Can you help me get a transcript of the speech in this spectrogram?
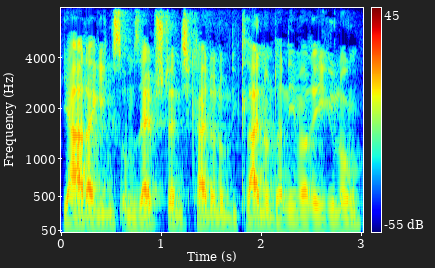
Ja, da ging es um Selbstständigkeit und um die Kleinunternehmerregelung.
